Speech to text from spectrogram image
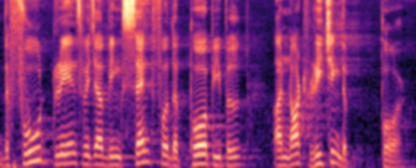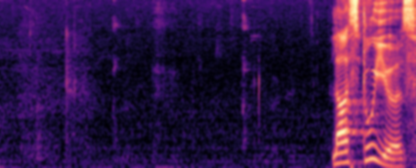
The food grains which are being sent for the poor people are not reaching the poor. Last two years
